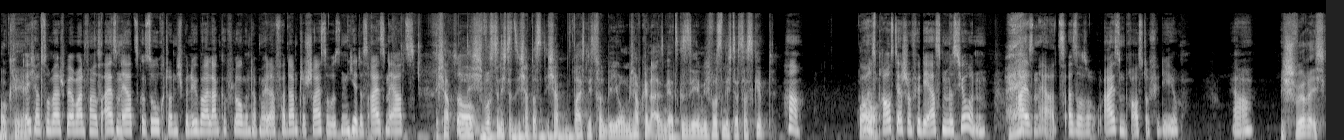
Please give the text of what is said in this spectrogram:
Okay. Ich habe zum Beispiel am Anfang das Eisenerz gesucht und ich bin überall lang geflogen und habe mir gedacht, verdammte Scheiße, wo ist denn hier das Eisenerz? Ich habe so. nicht, wusste nicht, dass ich habe das, ich hab, weiß nichts von Biomen. Ich habe kein Eisenerz gesehen. Ich wusste nicht, dass das gibt. Ha. Wow. Und das brauchst du ja schon für die ersten Missionen. Hä? Eisenerz. Also so Eisen brauchst du für die. Ja. Ich schwöre, ich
